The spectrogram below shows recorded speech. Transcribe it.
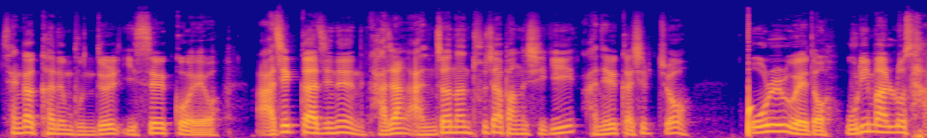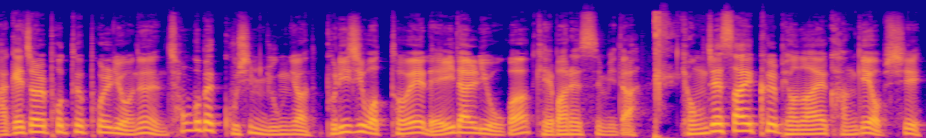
생각하는 분들 있을 거예요. 아직까지는 가장 안전한 투자 방식이 아닐까 싶죠. 올 웨더, 우리말로 4계절 포트폴리오는 1996년 브리지워터의 레이달리오가 개발했습니다. 경제 사이클 변화에 관계없이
